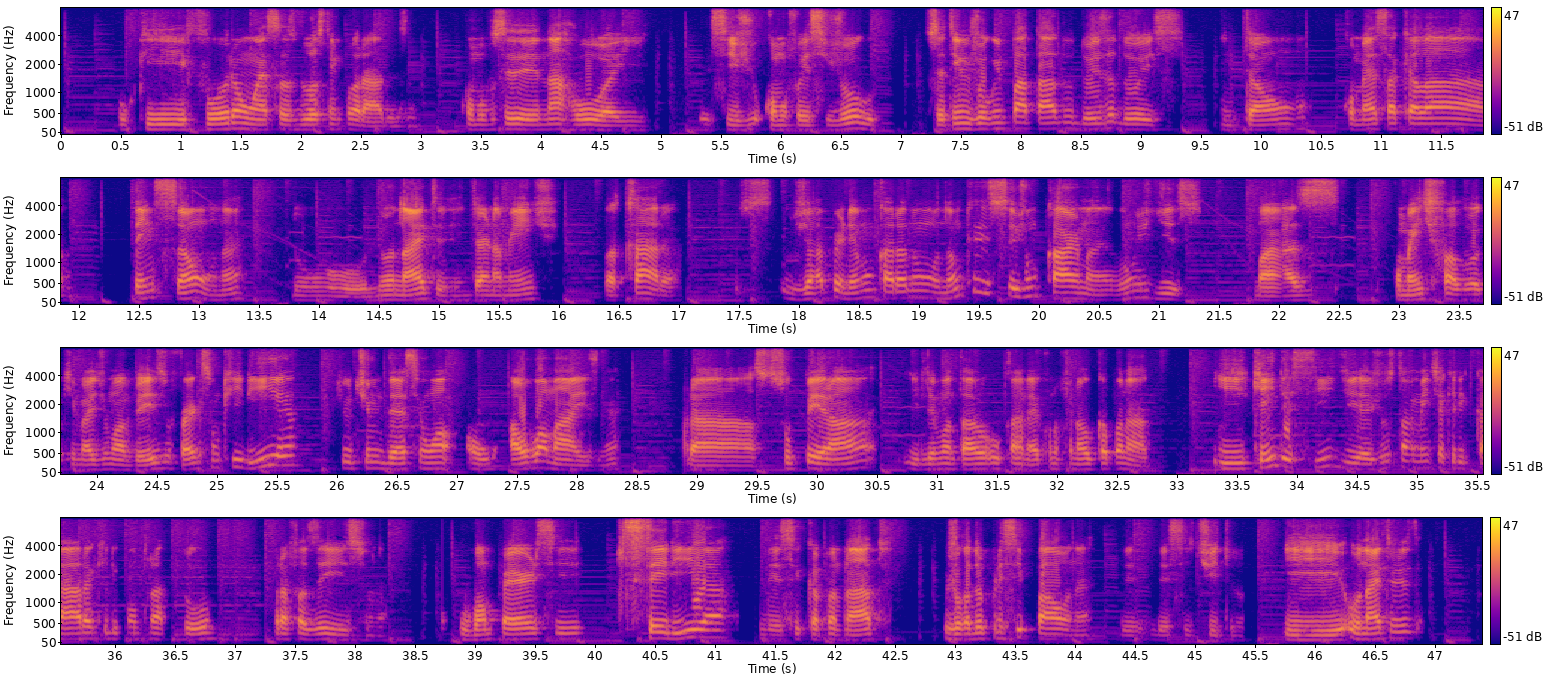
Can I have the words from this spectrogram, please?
O que foram essas duas temporadas. Né? Como você narrou aí, esse, como foi esse jogo, você tem um jogo empatado 2 a 2 Então começa aquela tensão, né? Do, do United internamente. Fala, cara, já perdemos um cara, no, não que isso seja um karma, né? longe disso. Mas, como a gente falou aqui mais de uma vez, o Ferguson queria que o time desse um, algo a mais, né? Para superar e levantar o caneco no final do campeonato. E quem decide é justamente aquele cara que ele contratou para fazer isso, né? O Van Persie seria nesse campeonato o jogador principal, né, de, desse título. E o United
